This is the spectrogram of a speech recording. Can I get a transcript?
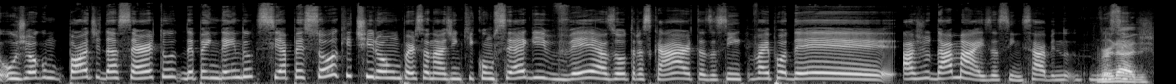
o jogo pode dar certo dependendo se a pessoa que tirou um personagem que consegue ver as outras cartas, assim, vai poder ajudar mais, assim, sabe? Verdade.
